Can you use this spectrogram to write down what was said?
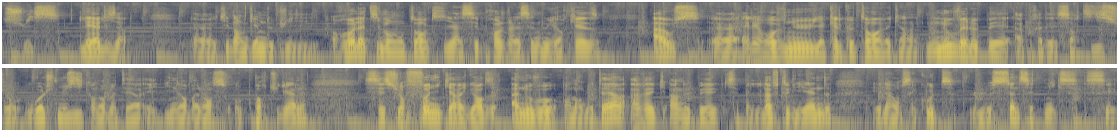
suisse, Léa Lisa, qui est dans le game depuis relativement longtemps, qui est assez proche de la scène new-yorkaise House. Euh, elle est revenue il y a quelques temps avec un nouvel EP après des sorties sur Wolf Music en Angleterre et Inner Balance au Portugal. C'est sur Phonica Records à nouveau en Angleterre avec un EP qui s'appelle Love to the End. Et là, on s'écoute le Sunset Mix. C'est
